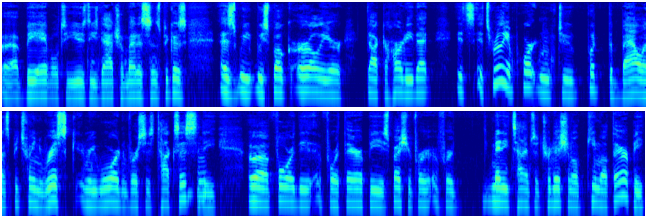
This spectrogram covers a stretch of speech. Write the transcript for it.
uh, be able to use these natural medicines because, as we, we spoke earlier, Dr. Hardy, that it's it's really important to put the balance between risk and reward versus toxicity mm-hmm. Uh, for the for therapy, especially for for many times of traditional chemotherapy,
